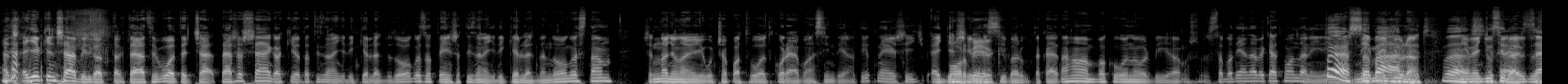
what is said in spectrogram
Hát egyébként csábítgattak, tehát hogy volt egy társaság, aki ott a 11. kerületben dolgozott, én is a 11. kerületben dolgoztam, és egy nagyon-nagyon jó csapat volt korábban szintén a tipnél, és így egyesével rúgtak át. Aha, Bakó, Norbi, ja, most szabad ilyen neveket mondani? Persze, Gyula? bármit. Németh Gyuszivel üdvözlöm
